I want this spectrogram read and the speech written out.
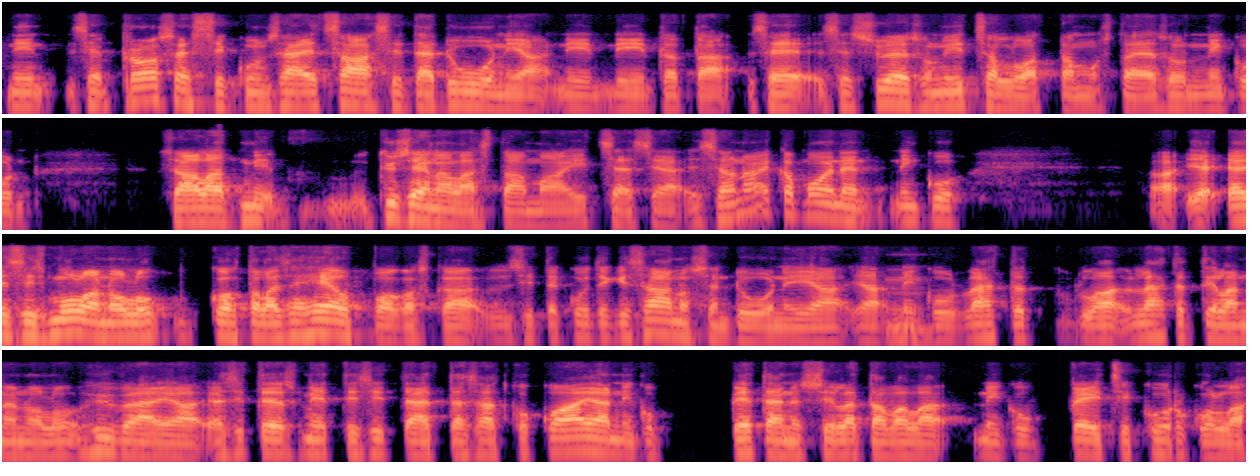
niin se prosessi, kun sä et saa sitä duunia, niin, niin tota, se, se syö sun itseluottamusta ja sun niin kun, sä alat kyseenalaistamaan itseäsi ja se on aikamoinen niin kun, ja, ja siis mulla on ollut kohtalaisen helppoa, koska sitten kuitenkin saanut sen duunin ja, ja mm. niin kuin lähtö, lähtötilanne on ollut hyvä ja, ja sitten jos miettii sitä, että sä oot koko ajan niin kuin vetänyt sillä tavalla niin kuin peitsi kurkulla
